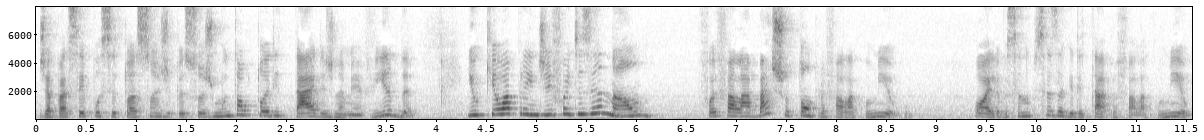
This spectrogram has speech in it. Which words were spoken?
já passei por situações de pessoas muito autoritárias na minha vida e o que eu aprendi foi dizer não foi falar baixo tom para falar comigo? Olha, você não precisa gritar para falar comigo?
